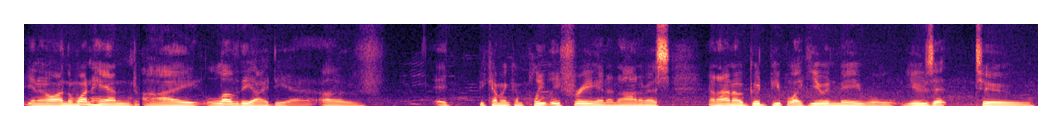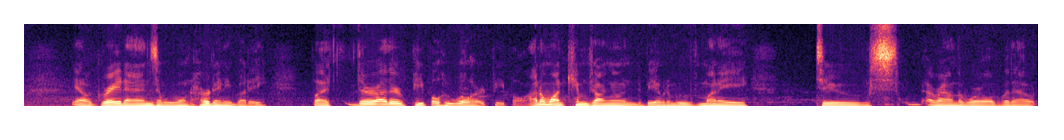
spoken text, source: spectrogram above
you know, on the one hand, I love the idea of it becoming completely free and anonymous. And I know good people like you and me will use it to, you know, great ends, and we won't hurt anybody. But there are other people who will hurt people. I don't want Kim Jong Un to be able to move money to around the world without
